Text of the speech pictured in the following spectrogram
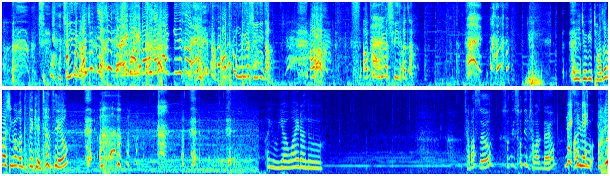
주, 주인인가? 아 손님 손님 아이고 너무 날 반기는 거. 앞으로 우리가 주인이다. 아 앞으로 우리가 주인하자. 저기 좌절하신 것 같은데 괜찮으세요? 아유 야 와이라누 잡았어요? 손님 손님 잡았나요? 네, 아유 네. 아유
